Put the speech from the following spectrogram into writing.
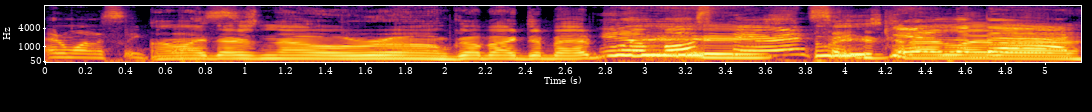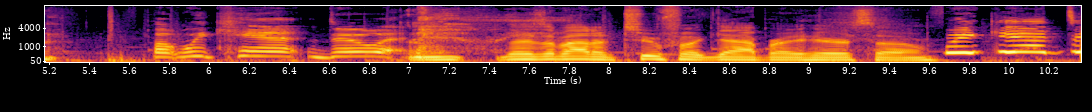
and want to sleep. I'm like, there's no room. Go back to bed. you know, most parents Please, say get in the back, there?" but we can't do it. Mm, there's about a two foot gap right here, so. we can't do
